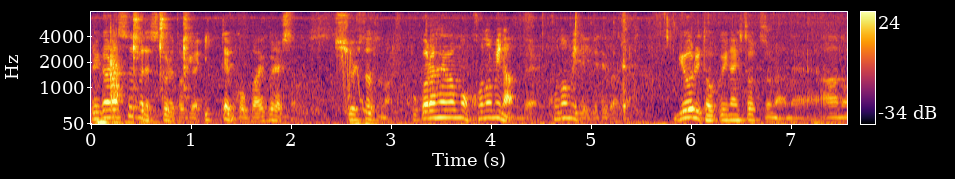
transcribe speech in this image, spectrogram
鶏ガラスープで作るときは1.5倍ぐらいした方がいい。です塩一つのここら辺はもう好みなんで好みで入れてください。料理得意な人っていうのはねあの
